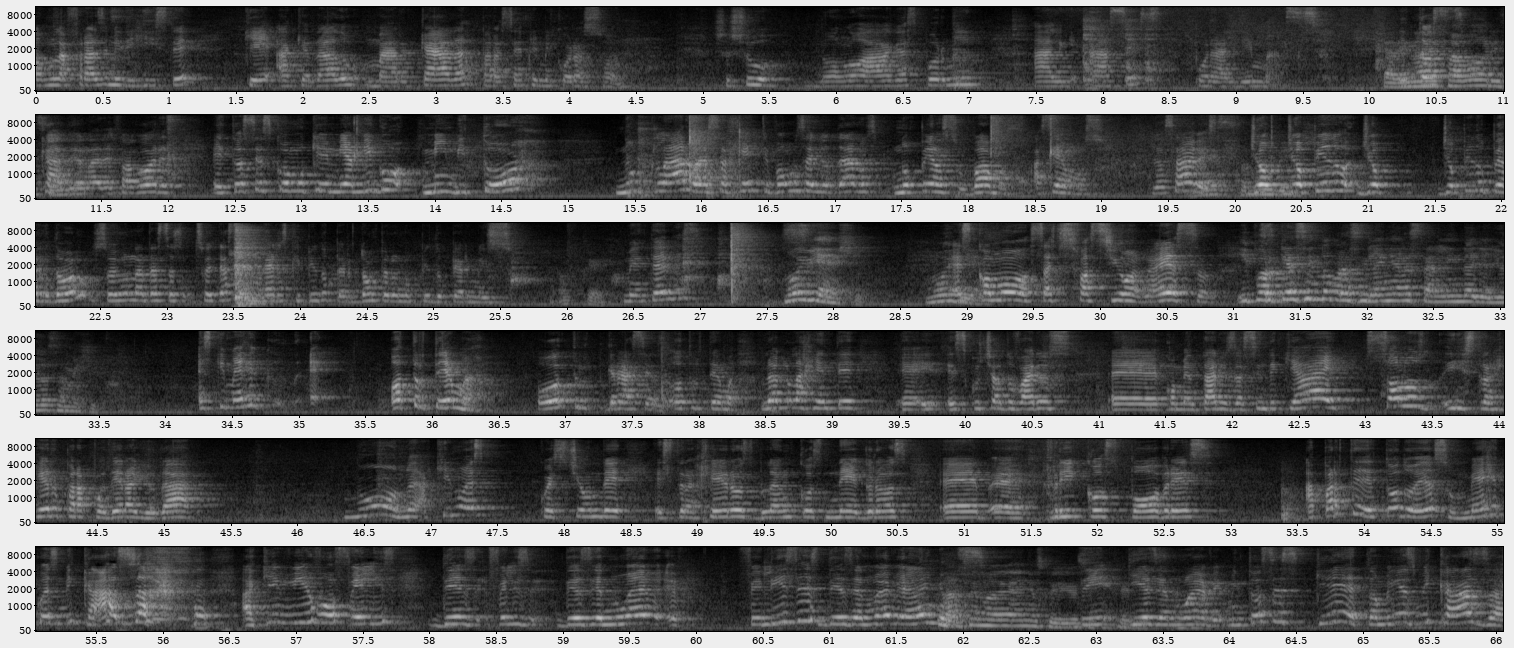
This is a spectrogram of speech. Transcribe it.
una frase me dijiste que ha quedado marcada para siempre en mi corazón. Chuchu, no lo hagas por mí, haces por alguien más. Cadena de favores, ¿sí? Cadena de favores. Entonces, como que mi amigo me invitó, no, claro, esa gente, vamos a ayudarlos. No pienso, vamos, hacemos. Ya sabes, Eso, yo, yo pido, yo, yo pido perdón, soy una de estas, soy de estas mujeres que pido perdón, pero no pido permiso. Ok. ¿Me entiendes? Muy bien, Shu. Muy es bien. como satisfacción a eso. ¿Y por qué siendo brasileña eres tan linda y ayudas a México? Es que México, eh, otro tema, otro, gracias, otro tema. Luego la gente, eh, he escuchado varios eh, comentarios así de que, ay, solo los extranjeros para poder ayudar. No, no, aquí no es cuestión de extranjeros, blancos, negros, eh, eh, ricos, pobres. Aparte de todo eso, México es mi casa. Aquí vivo feliz desde, feliz, desde nueve, eh, felices desde nueve años. Hace nueve años que vives Sí, aquí. 19. Entonces, ¿qué? También es mi casa.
